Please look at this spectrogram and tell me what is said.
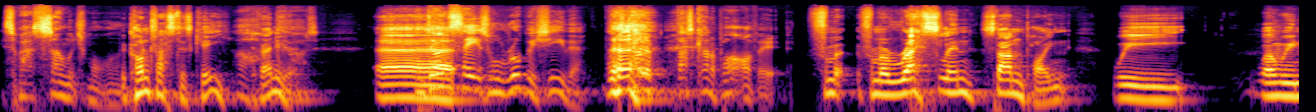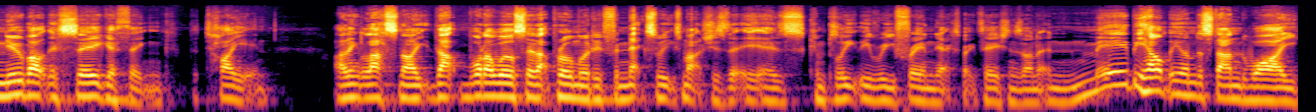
It's about so much more. Than The contrast is key, if anything. And Uh, don't say it's all rubbish either. That's kind, of, that's kind of part of it. from from a wrestling standpoint, we when we knew about this Sega thing, the tie-in. I think last night that what I will say that promo did for next week's match is that it has completely reframed the expectations on it and maybe helped me understand why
